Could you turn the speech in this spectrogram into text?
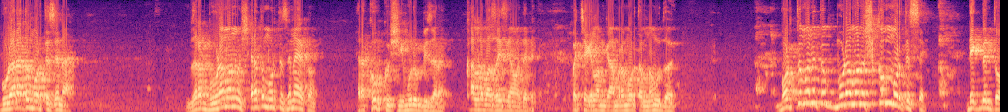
বুড়ারা তো মরতেছে না। যারা বুড়া মানুষ এরা তো মরতেছে না এখন। এরা খুব খুশি, মুরব্বী যারা। খাল্লা বাঁচাইছে আমাদের। বাচ্চা গেলাম আমরা মরতাম না মুদয় বর্তমানে তো বুড়া মানুষ কম মরতেছে। দেখবেন তো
